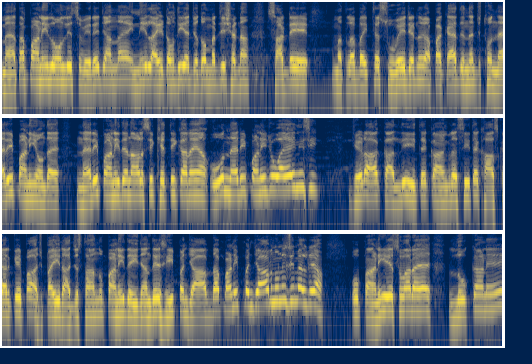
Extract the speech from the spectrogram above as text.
ਮੈਂ ਤਾਂ ਪਾਣੀ ਲਾਉਣ ਲਈ ਸਵੇਰੇ ਜਾਂਦਾ ਇੰਨੀ ਲਾਈਟ ਆਉਂਦੀ ਹੈ ਜਦੋਂ ਮਰਜ਼ੀ ਛੱਡਾਂ। ਸਾਡੇ ਮਤਲਬ ਇੱਥੇ ਸੂਏ ਜਿਹਨੂੰ ਆਪਾਂ ਕਹਿ ਦਿੰਦੇ ਹਾਂ, ਜਿੱਥੋਂ ਨਹਿਰੀ ਪਾਣੀ ਆਉਂਦਾ ਹੈ ਨਹਿਰੀ ਪਾਣੀ ਦੇ ਨਾਲ ਅਸੀਂ ਖੇਤੀ ਕਰ ਰਹੇ ਹਾਂ ਉਹ ਨਹਿਰੀ ਪਾਣੀ ਜੋ ਆਇਆ ਹੀ ਨਹੀਂ ਸੀ। ਜਿਹੜਾ ਅਕਾਲੀ ਤੇ ਕਾਂਗਰਸੀ ਤੇ ਖਾਸ ਕਰਕੇ ਭਾਜਪਾਈ ਰਾਜਸਥਾਨ ਨੂੰ ਪਾਣੀ ਦੇਈ ਜਾਂਦੇ ਸੀ ਪੰਜਾਬ ਦਾ ਪਾਣੀ ਪੰਜਾਬ ਨੂੰ ਨਹੀਂ ਸੀ ਮਿਲ ਰਿਹਾ। ਉਹ ਪਾਣੀ ਇਸ ਵਾਰ ਆਇਆ ਲੋਕਾਂ ਨੇ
